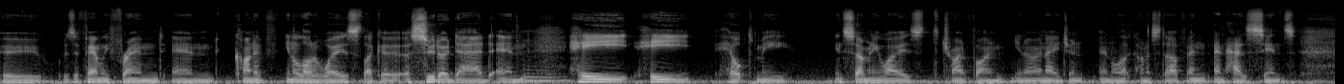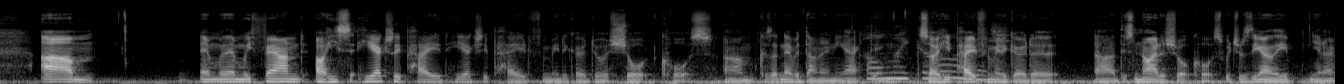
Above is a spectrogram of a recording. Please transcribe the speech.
who was a family friend and kind of, in a lot of ways, like a, a pseudo dad. And Mm. he he helped me in so many ways to try and find you know an agent and all that kind of stuff, and and has since. Um, and then we found oh he he actually paid he actually paid for me to go do a short course because I'd never done any acting. my So he paid for me to go to uh, this NIDA short course, which was the only you know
